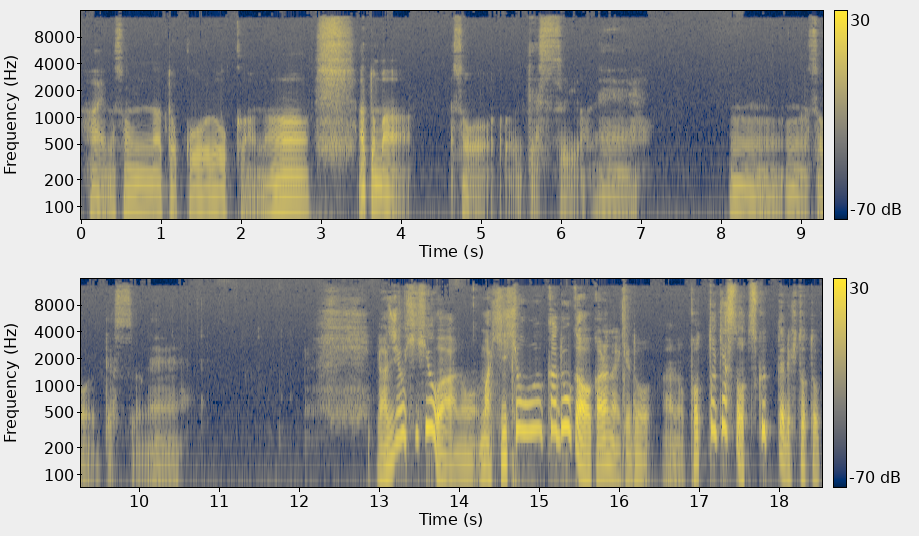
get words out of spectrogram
はい。まあそんなところかな。あと、まあ、そうですよね。うん、うん、そうですね。ラジオ批評は、あの、まあ、批評かどうかはわからないけど、あの、ポッドキャストを作ってる人と、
